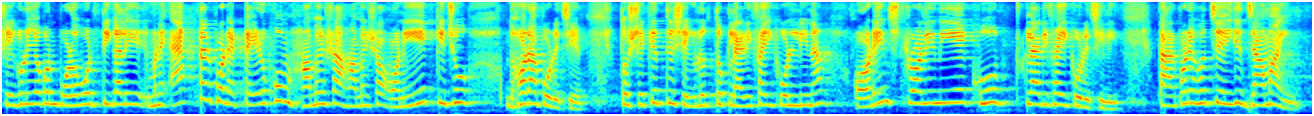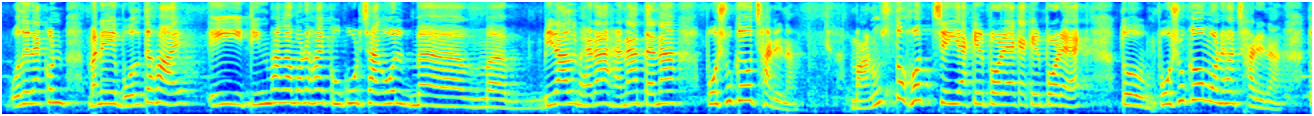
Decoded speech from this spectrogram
সেগুলো যখন পরবর্তীকালে মানে একটার পর একটা, এরকম হামেশা হামেশা অনেক কিছু ধরা পড়েছে। তো সেক্ষেত্রে সেগুলোর তো ক্ল্যারিফাই করলি না। অরেঞ্জ ট্রলি নিয়ে খুব ক্ল্যারিফাই করেছিলি। তারপরে হচ্ছে এই যে জামাই, ওদের এখন মানে বলতে হয় এই টিন ভাঙা মনে হয় কুকুর, ছাগল বিড়াল, ভেড়া হ্যানা ত্যানা পশুকেও ছাড়ে না। মানুষ তো হচ্ছেই একের পর এক, একের পর এক। তো পশুকেও মনে হয় ছাড়ে না। তো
